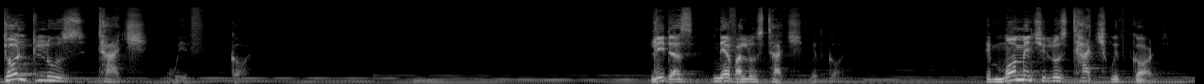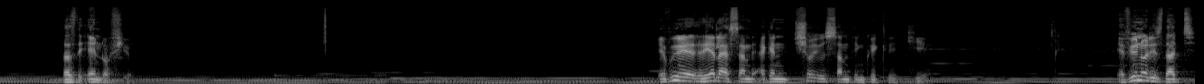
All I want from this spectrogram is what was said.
Don't lose touch with Leaders never lose touch with God. The moment you lose touch with God, that's the end of you. If we realize something, I can show you something quickly here. Have you noticed that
